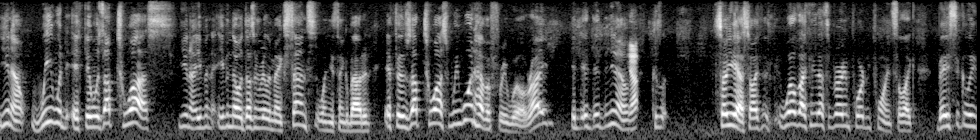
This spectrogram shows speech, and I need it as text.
you know, we would, if it was up to us, you know, even, even though it doesn't really make sense when you think about it, if it was up to us, we would have a free will, right? It, it, it you know, Yep. cause, so yeah, so I think, well, I think that's a very important point. So like, basically,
